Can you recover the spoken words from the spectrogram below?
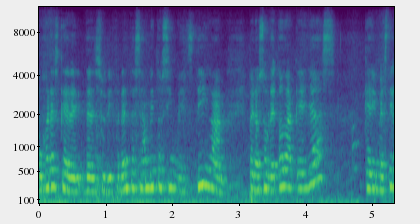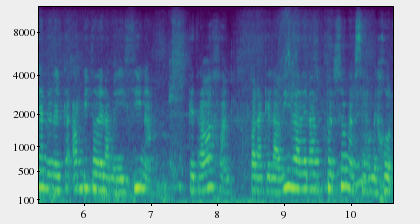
mujeres que de, sus diferentes ámbitos investigan, pero sobre todo aquellas que investigan en el ámbito de la medicina, que trabajan para que la vida de las personas sea mejor.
